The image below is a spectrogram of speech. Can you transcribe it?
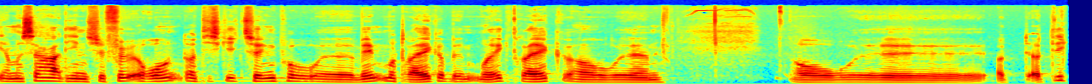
jamen så har de en chauffør rundt, og de skal ikke tænke på, øh, hvem må drikke og hvem må ikke drikke, og, øh, og, øh, og, og det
